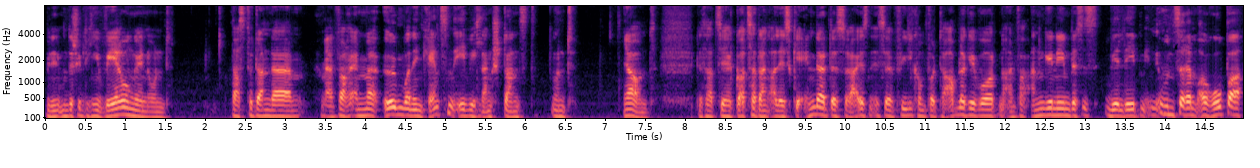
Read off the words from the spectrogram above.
mit den unterschiedlichen Währungen und dass du dann da einfach immer irgendwo an den Grenzen ewig lang standst und ja, und das hat sich ja Gott sei Dank alles geändert. Das Reisen ist ja viel komfortabler geworden, einfach angenehm. Das ist, wir leben in unserem Europa.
